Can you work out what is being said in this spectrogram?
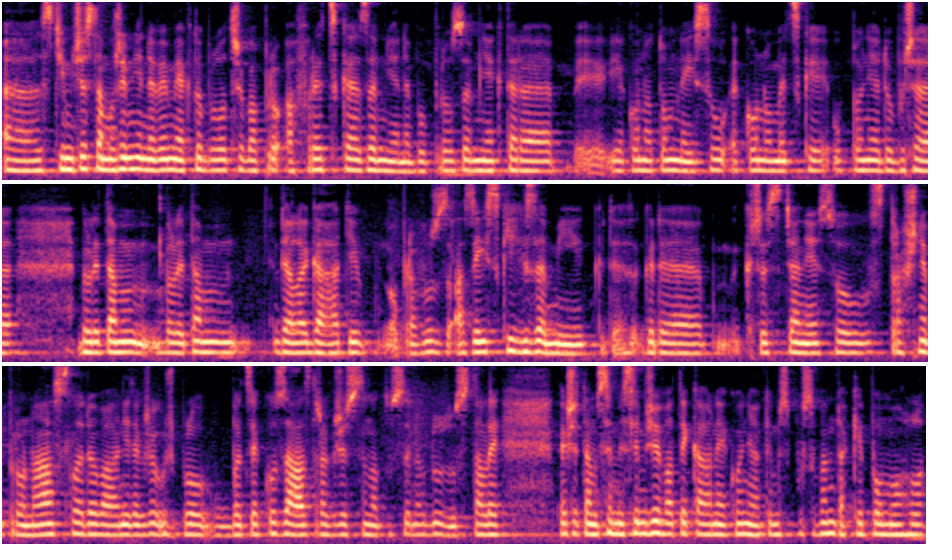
Eh, s tím, že samozřejmě nevím, jak to bylo třeba pro africké země nebo pro země, které jako na tom nejsou ekonomicky úplně dobře. Byli tam, byli tam delegáti opravdu z azijských zemí, kde, kde křesťané jsou strašně pronásledováni, takže už bylo vůbec jako zázrak, že se na tu synodu dostali. Takže tam si myslím, že Vatikán jako nějakým způsobem taky pomohl,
